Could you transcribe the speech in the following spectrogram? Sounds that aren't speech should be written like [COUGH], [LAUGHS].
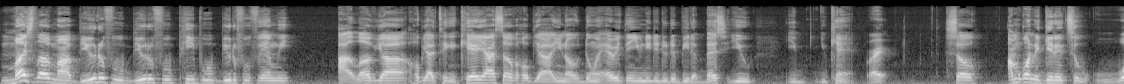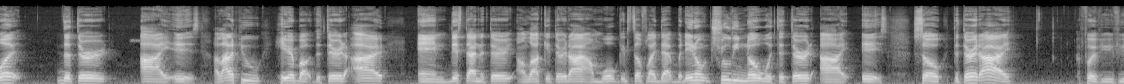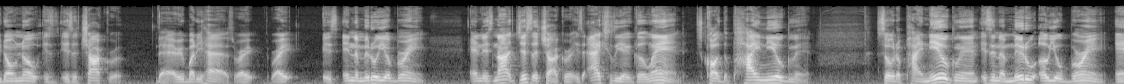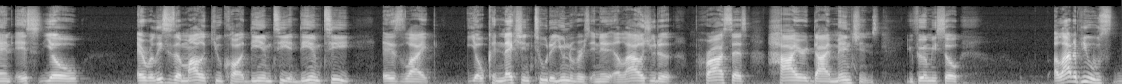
much love, my beautiful, beautiful people, beautiful family. I love y'all. Hope y'all taking care of yourself. I hope y'all, you know, doing everything you need to do to be the best you you you can, right? So I'm going to get into what the third eye is. A lot of people hear about the third eye and this, that, and the third, unlock your third eye, I'm woke and stuff like that, but they don't truly know what the third eye is. So the third eye, for if you if you don't know, is is a chakra that everybody has, right? Right? It's in the middle of your brain. And it's not just a chakra, it's actually a gland. It's called the pineal gland. So the pineal gland is in the middle of your brain and it's yo it releases a molecule called DMT and DMT is like your connection to the universe and it allows you to process higher dimensions. You feel me? So a lot of people's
